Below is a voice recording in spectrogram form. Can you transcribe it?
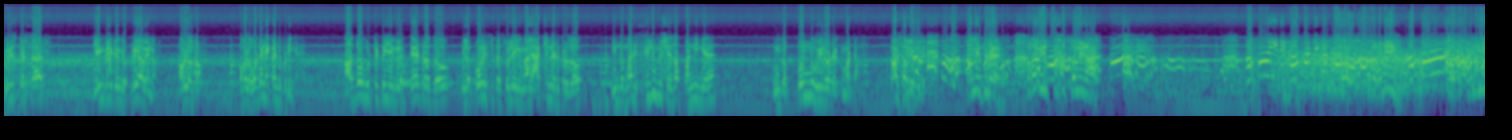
மினிஸ்டர் சார் எங்களுக்கு எங்க பிரியா வேணும். அவ்வளவுதான். அவளை உடனே கண்டுபிடிங்க. அதை விட்டுட்டு எங்களை தேடுறதோ இல்ல போலீஸ் கிட்ட சொல்லி எங்க மேல ஆக்ஷன் எடுக்கிறதோ இந்த மாதிரி சிலிமிஷன் ஏதாவது பண்ணீங்க? உங்க பொண்ணு உயிரோட இருக்க மாட்டான் கார் சாவியை கொடு. சாவியை கொடு. சாவியை கொடுத்து ராணி, ராணி.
